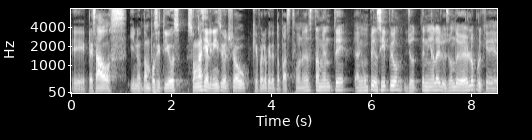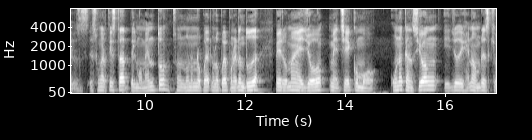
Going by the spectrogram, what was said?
eh, pesados y no tan positivos son hacia el inicio del show. ¿Qué fue lo que te topaste? Honestamente, en un principio yo tenía la ilusión de verlo porque es, un artista del momento, no, no, no, puede, no lo puede poner en duda, pero mae, yo me eché como una canción y yo dije, no, hombre, es que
